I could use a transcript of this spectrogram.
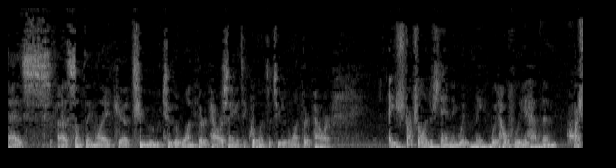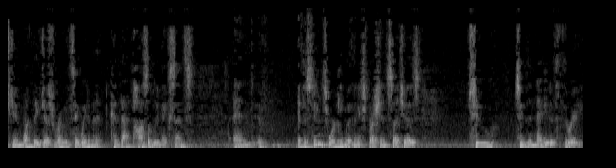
as uh, something like uh, 2 to the 1 third power, saying it's equivalent to 2 to the 1 third power, a structural understanding would make would hopefully have them question what they just wrote and say, wait a minute, could that possibly make sense? And if if a student's working with an expression such as two to the negative three,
